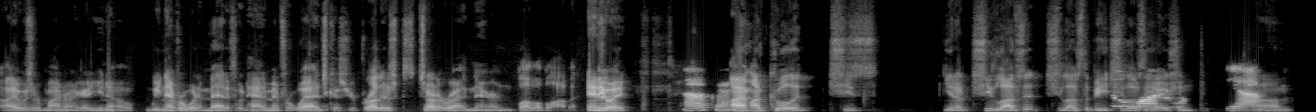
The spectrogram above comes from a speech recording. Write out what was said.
I always remind her. I go, you know, we never would have met if we'd had him in for wedge because your brothers started riding there and blah blah blah. But anyway. okay. I'm I'm cool that she's, you know, she loves it. She loves the beach. She loves the ocean. Yeah. Um,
